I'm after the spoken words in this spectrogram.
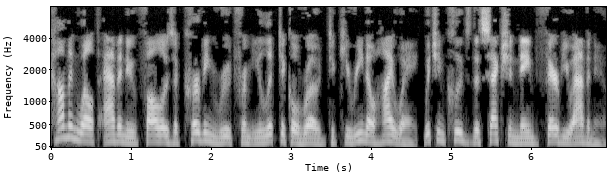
Commonwealth Avenue follows a curving route from Elliptical Road to Quirino Highway, which includes the section named Fairview Avenue.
